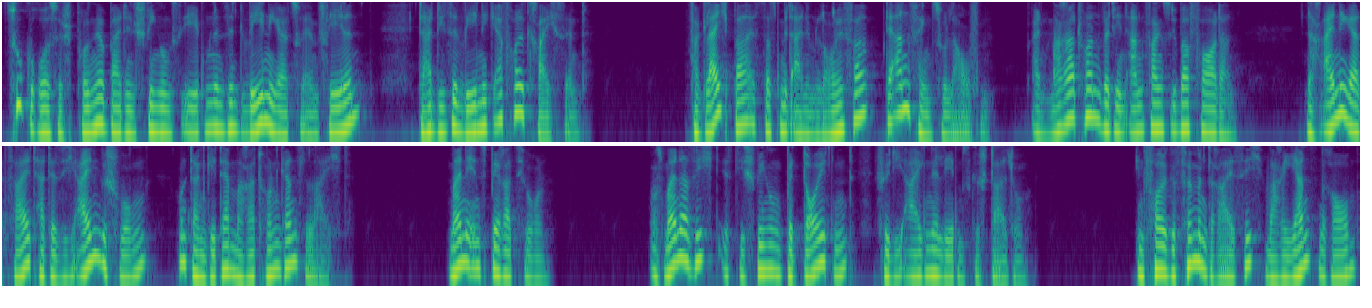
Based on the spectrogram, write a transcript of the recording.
Zu große Sprünge bei den Schwingungsebenen sind weniger zu empfehlen, da diese wenig erfolgreich sind. Vergleichbar ist das mit einem Läufer, der anfängt zu laufen. Ein Marathon wird ihn anfangs überfordern. Nach einiger Zeit hat er sich eingeschwungen und dann geht der Marathon ganz leicht. Meine Inspiration. Aus meiner Sicht ist die Schwingung bedeutend für die eigene Lebensgestaltung. In Folge 35 Variantenraum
